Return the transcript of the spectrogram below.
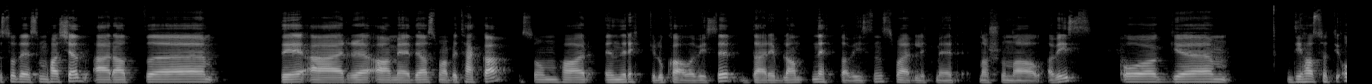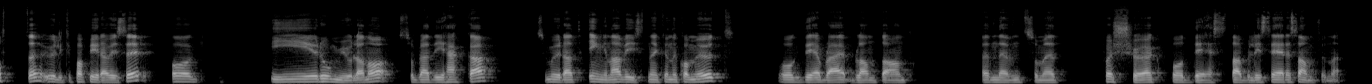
så det som har skjedd, er at eh, det er A-media som har blitt hacka, som har en rekke lokalaviser, deriblant Nettavisen, som er litt mer nasjonalavis. Og eh, de har 78 ulike papiraviser, og i romjula nå så ble de hacka, som gjorde at ingen av avisene kunne komme ut, og det ble blant annet nevnt som et forsøk på å destabilisere samfunnet.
